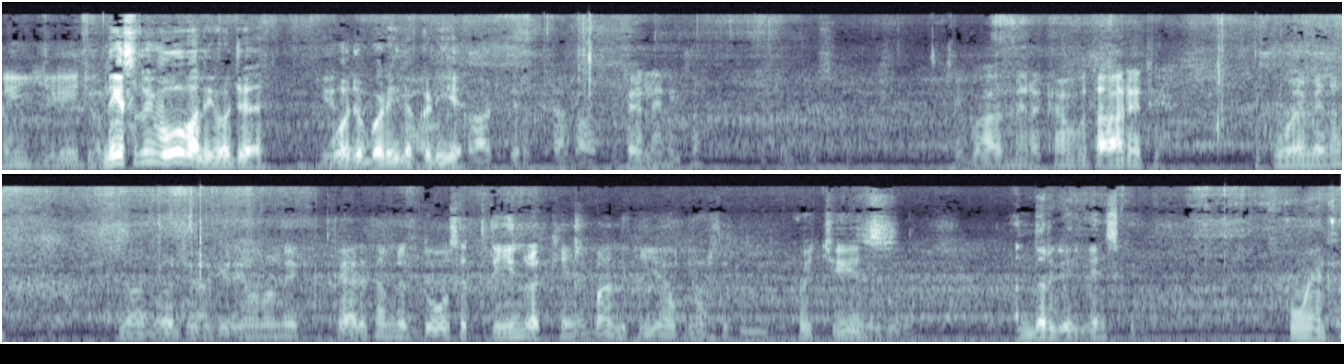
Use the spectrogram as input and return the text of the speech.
नहीं ये जो नहीं असली वो वाली वो जो है वो जो तो बड़ी लकड़ी है। काट के रखा है बाद में, पहले नहीं था। ये बाद में रखा है वो बता रहे थे। कुएँ में ना। जानवर जो है गिरे। उन्होंने कह रहे थे हमने दो से तीन रखे हैं बंद किया ऊपर से। कोई चीज़। अंदर गई है इसके। कुएँ के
